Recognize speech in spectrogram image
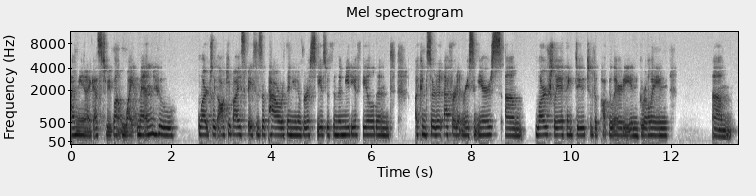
I mean, I guess to be blunt, white men who largely occupy spaces of power within universities, within the media field, and a concerted effort in recent years, um, largely, I think, due to the popularity and growing um,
